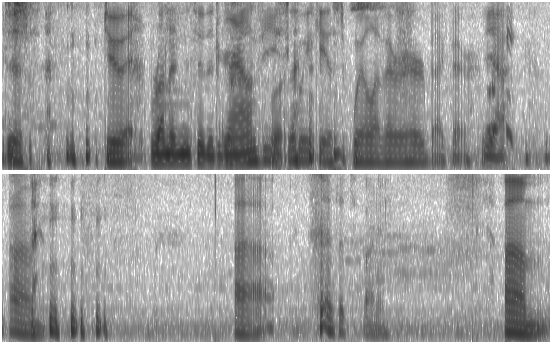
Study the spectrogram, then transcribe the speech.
Just- just, do it. Run it into the ground. the squeakiest will I've ever heard back there. yeah. Um, uh, that's funny. Um,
